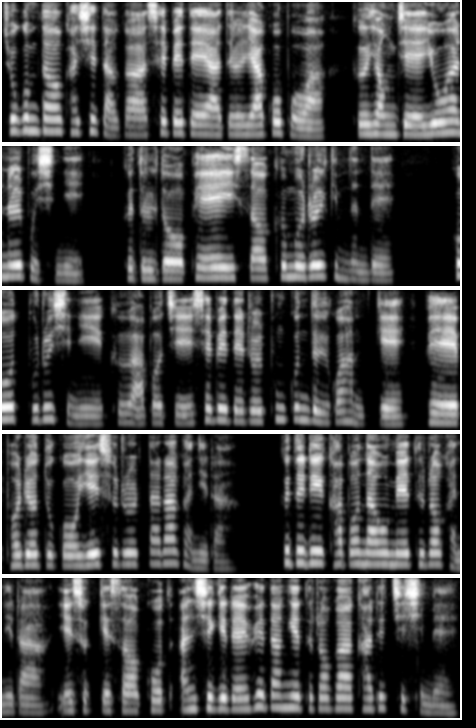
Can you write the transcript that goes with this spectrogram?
조금 더 가시다가 세베대의 아들 야고보와 그 형제 요한을 보시니 그들도 배에 있어 그물을 깁는데 곧 부르시니 그 아버지 세베대를 품꾼들과 함께 배에 버려두고 예수를 따라가니라. 그들이 가버나움에 들어가니라. 예수께서 곧 안식일에 회당에 들어가 가르치심에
